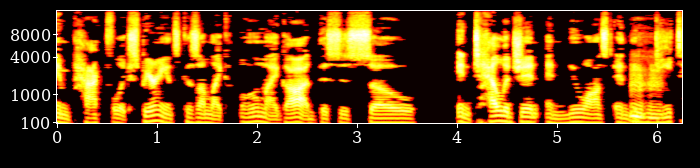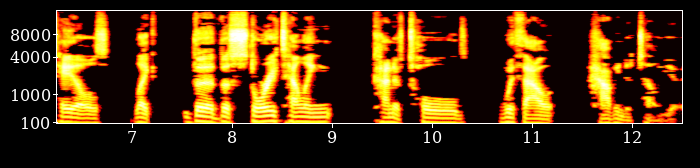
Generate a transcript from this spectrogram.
impactful experience because I'm like, oh my god, this is so intelligent and nuanced and the Mhm. details, like the, the storytelling kind of told without having to tell you,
